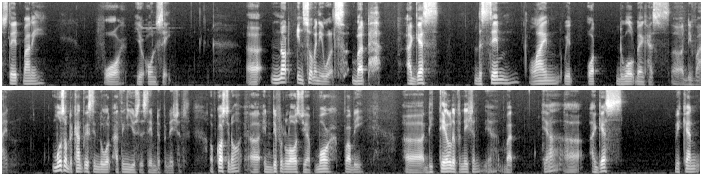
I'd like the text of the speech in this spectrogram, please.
state money for your own sake. Uh, not in so many words, but I guess the same line with what the World Bank has uh, defined. Most of the countries in the world, I think, use the same definitions. Of course, you know, uh, in different laws, you have more probably uh, detailed definition. Yeah, but yeah, uh, I guess we can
